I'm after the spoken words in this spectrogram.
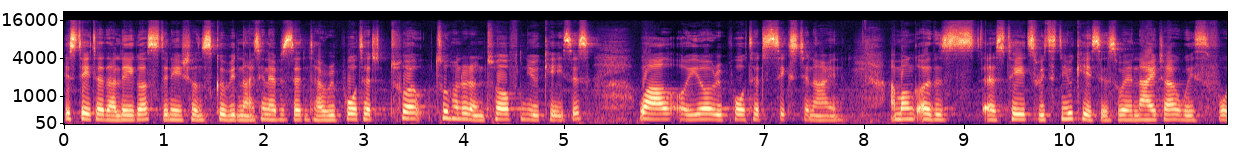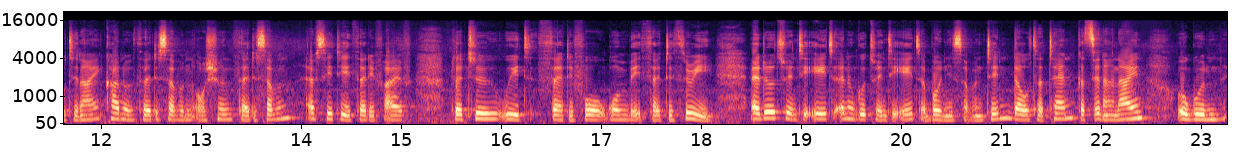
It stated that Lagos, the nation's COVID-19 epicenter, reported 12, 212 new cases, while Oyo reported 69. Among other uh, states with new cases were Niger with 49, Kano 37, Osun 37, FCT 35, Plateau with 34, Gombe 33, Edo 28, Enugu 28, Ebonyi 17, Delta 10, Katsina 9, Ogun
